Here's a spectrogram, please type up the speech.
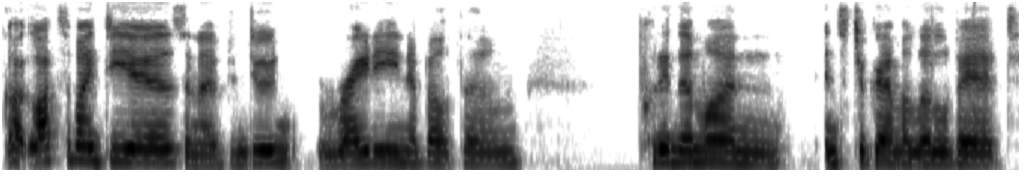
got lots of ideas and I've been doing writing about them, putting them on Instagram a little bit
